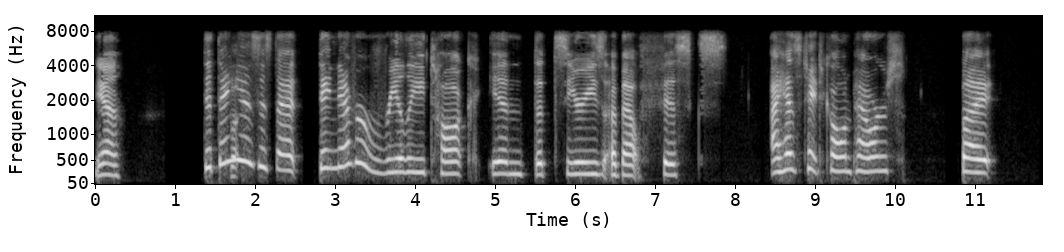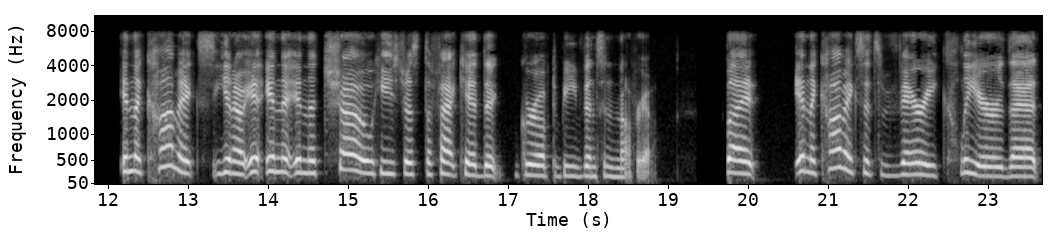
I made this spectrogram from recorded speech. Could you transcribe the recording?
Yeah. The thing But- is, is that they never really talk in the series about Fisk's. I hesitate to call him powers, but in the comics, you know, in, in the in the show, he's just the fat kid that grew up to be Vincent D'Onofrio. But in the comics, it's very clear that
